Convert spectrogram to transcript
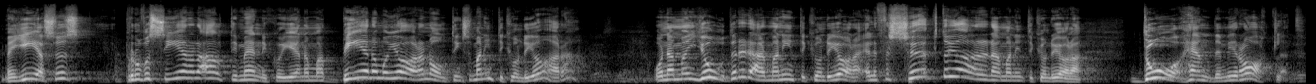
Men Jesus provocerade alltid människor genom att be dem att göra någonting som man inte kunde göra. Och när man gjorde det där man inte kunde göra, eller försökte göra det där man inte kunde göra, då hände miraklet.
